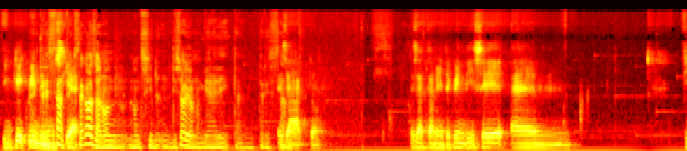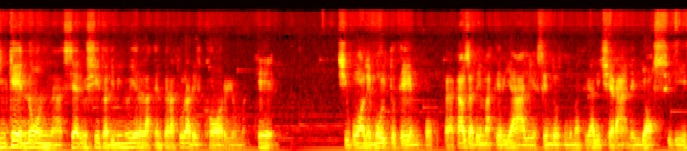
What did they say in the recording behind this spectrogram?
Finché quindi non si è... questa cosa non, non si, di solito non viene detta. Esatto, esattamente. Quindi se ehm, finché non si è riuscito a diminuire la temperatura del corium, che ci vuole molto tempo per causa dei materiali, essendo dei materiali cera- degli ossidi,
